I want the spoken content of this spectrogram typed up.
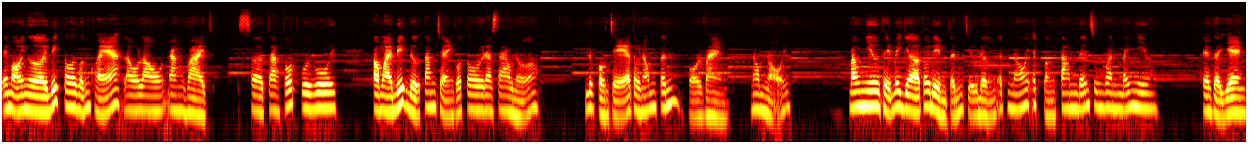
để mọi người biết tôi vẫn khỏe, lâu lâu đăng vài status vui vui. Không ai biết được tâm trạng của tôi ra sao nữa. Lúc còn trẻ tôi nóng tính, vội vàng, nông nổi. Bao nhiêu thì bây giờ tôi điềm tĩnh, chịu đựng, ít nói, ít bận tâm đến xung quanh bấy nhiêu. Theo thời gian,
